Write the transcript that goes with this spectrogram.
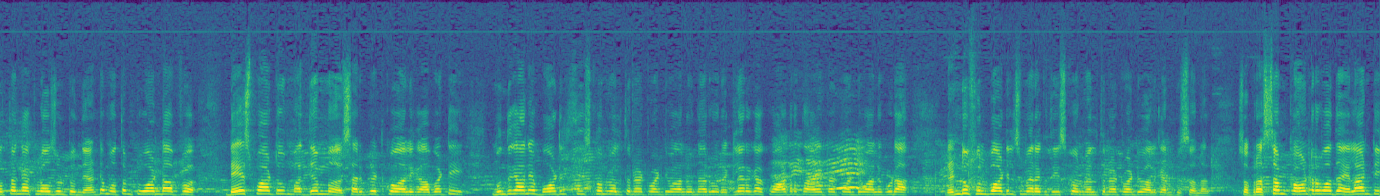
మొత్తంగా క్లోజ్ ఉంటుంది. అంటే మొత్తం టూ అండ్ హాఫ్ డేస్ పాటు మద్యం సరిపెట్టుకోవాలి కాబట్టి ముందుగానే బాటిల్స్ తీసుకొని వెళ్తున్నటువంటి వాళ్ళు ఉన్నారు. రెగ్యులర్గా క్వార్టర్ తాగేటటువంటి వాళ్ళు కూడా రెండు ఫుల్ బాటిల్స్ మేరకు తీసుకొని వెళ్తున్నటువంటి వాళ్ళు కనిపిస్తున్నారు. సో ప్రస్తుతం కౌంటర్ వద్ద ఎలాంటి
